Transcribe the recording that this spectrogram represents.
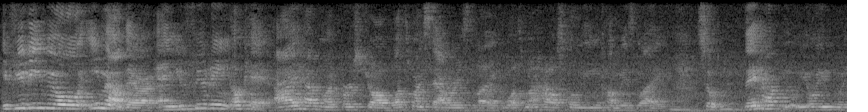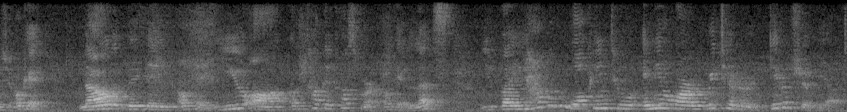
if you leave your email there and you're feeling okay, I have my first job. What's my salary is like? What's my household income is like? So they have your information. Okay, now they think, okay, you are a target customer. Okay, let's. But you haven't walked into any of our retailer dealership yet.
